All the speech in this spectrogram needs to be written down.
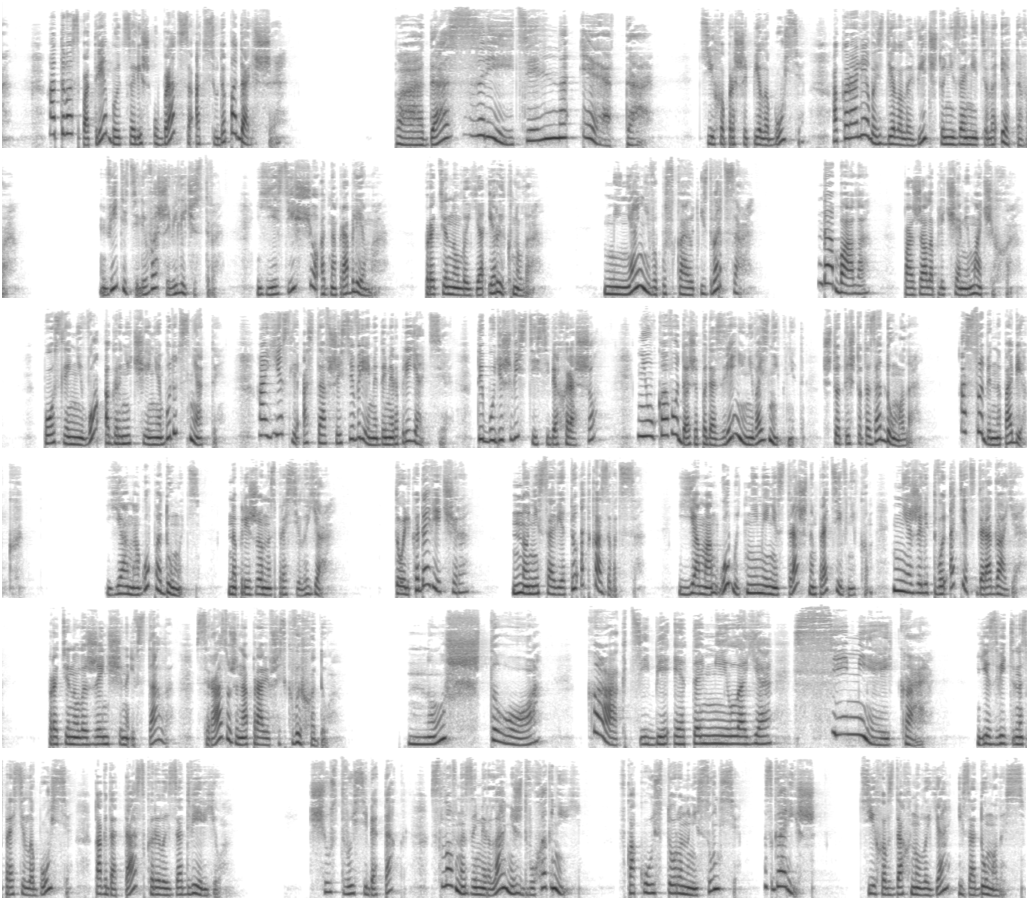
От вас потребуется лишь убраться отсюда подальше». «Подозрительно это!» Тихо прошипела Буся, а королева сделала вид, что не заметила этого. «Видите ли, Ваше Величество, есть еще одна проблема». Протянула я и рыкнула. «Меня не выпускают из дворца». «Да, бала», – пожала плечами мачеха. «После него ограничения будут сняты. А если оставшееся время до мероприятия ты будешь вести себя хорошо, ни у кого даже подозрения не возникнет, что ты что-то задумала. Особенно побег. «Я могу подумать?» – напряженно спросила я. «Только до вечера. Но не советую отказываться. Я могу быть не менее страшным противником, нежели твой отец, дорогая». Протянула женщина и встала, сразу же направившись к выходу. «Ну что? Как тебе эта милая семейка?» Язвительно спросила Буся, когда та скрылась за дверью. Чувствую себя так, словно замерла между двух огней. В какую сторону не сунься, сгоришь. Тихо вздохнула я и задумалась.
